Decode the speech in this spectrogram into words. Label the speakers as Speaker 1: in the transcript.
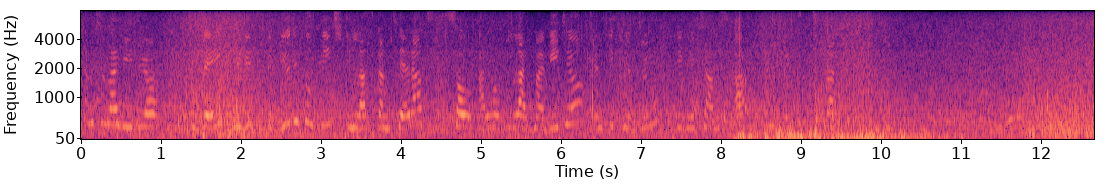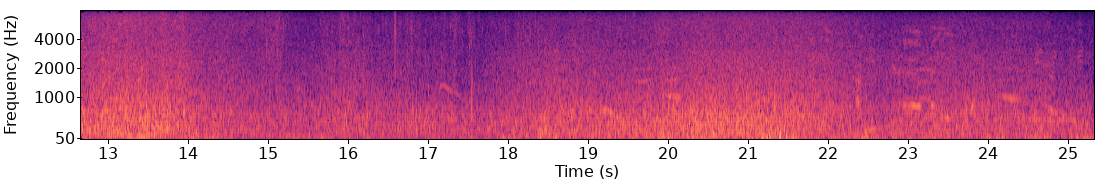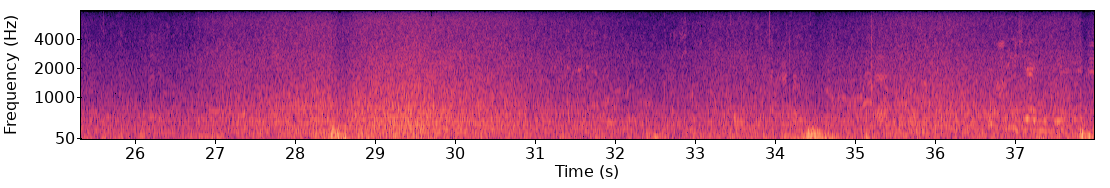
Speaker 1: welcome to my video. Today we visit the beautiful beach in Las Canteras, so I hope you like my video and if you do, give me thumbs up and please subscribe. dia aí, né?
